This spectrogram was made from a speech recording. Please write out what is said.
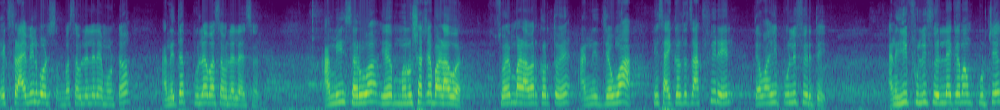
एक फ्लायव्हील बस बसवलेलं आहे मोठं आणि इथं पुलं बसवलेलं आहे सर. आम्ही सर्व हे मनुष्याच्या बळावर स्वयंबळावर करतो आहे आणि जेव्हा हे सायकलचं चाक फिरेल तेव्हा ही पुली फिरते. आणि ही पुली फिरले की मग पुढचे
